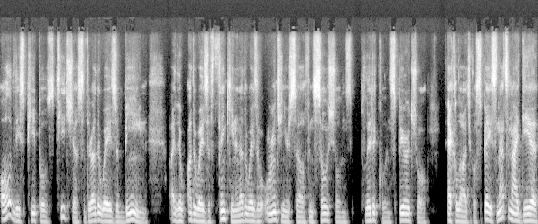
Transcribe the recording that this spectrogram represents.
all of these peoples teach us that there are other ways of being, other, other ways of thinking, and other ways of orienting yourself in social and political and spiritual ecological space. And that's an idea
